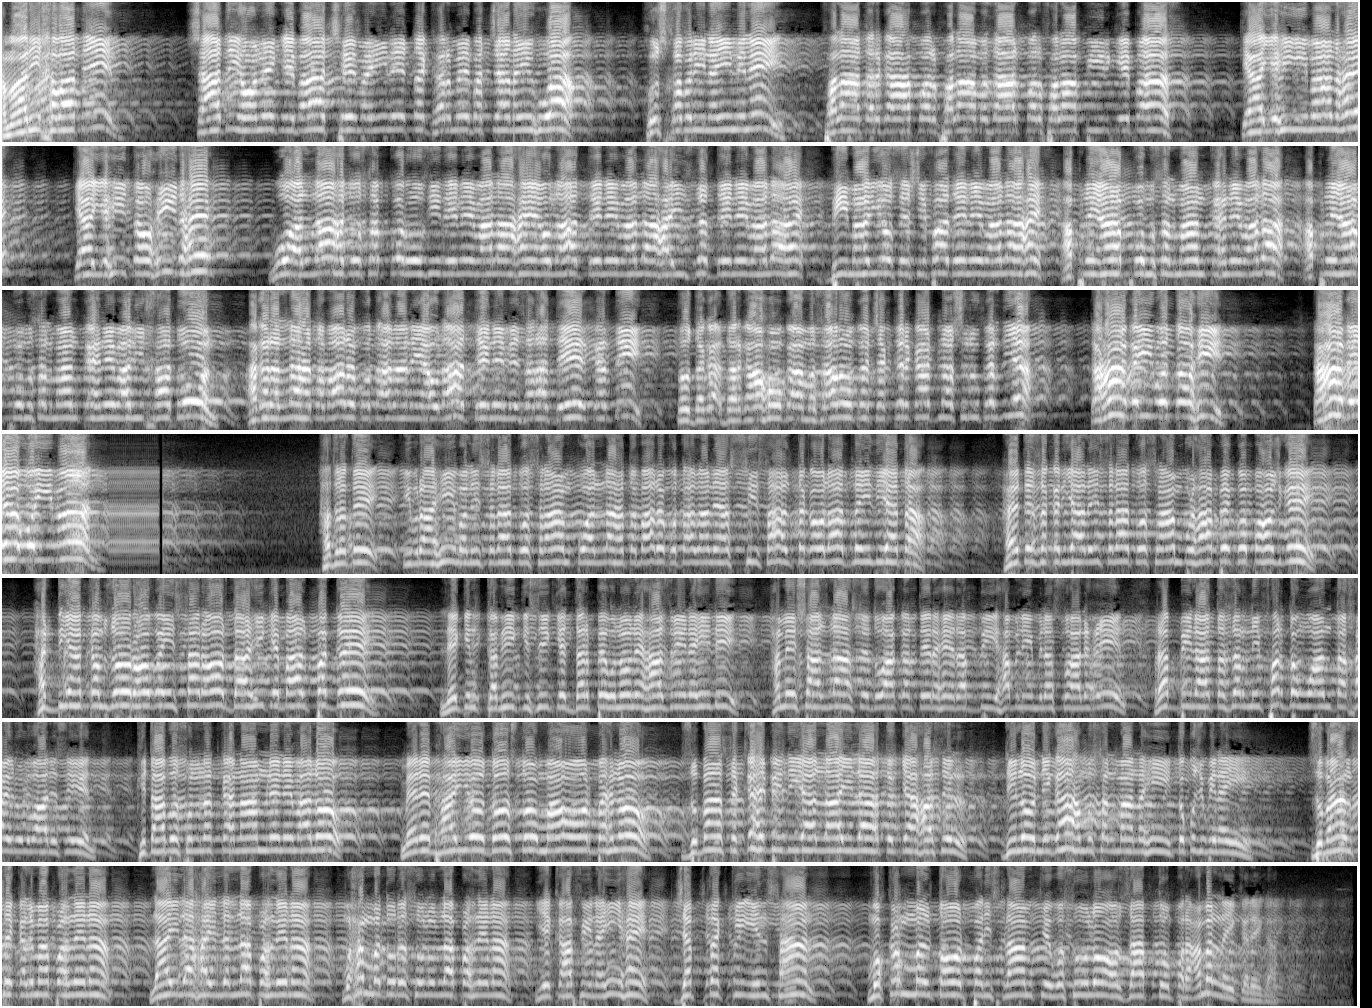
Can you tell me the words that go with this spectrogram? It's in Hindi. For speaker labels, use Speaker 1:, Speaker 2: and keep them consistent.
Speaker 1: हमारी खातन शादी होने के बाद छह महीने तक घर में बच्चा नहीं हुआ, खुशखबरी नहीं मिली, फला दरगाह पर, फला मजार पर, फला पीर के पास। क्या यही ईमान है? क्या यही तौहीद है? वो अल्लाह जो सबको रोजी देने वाला है, औलाद देने वाला है, इज़्ज़त देने वाला है, बीमारियों से शिफा देने वाला है, अपने आप को मुसलमान कहने वाला, अपने आप को मुसलमान कहने वाली खातून। अगर अल्लाह तबारक ताला ने औलाद देने में जरा देर कर दी तो दरगाहों का मसारों का चक्कर काटना शुरू कर दिया। कहा गई वो तौहीद? कहा गया वो ईमान? हज़रत इब्राहिम सलाम को अल्लाह तबारक ताला ने 80 साल तक औलाद नहीं दिया था। हैत जकरिया बुढ़ापे को पहुँच गए। हड्डियाँ कमज़ोर हो गई, सर और दाढ़ी के बाल पक गए। लेकिन कभी किसी के दर पे उन्होंने हाजिरी नहीं दी। हमेशा अल्लाह से दुआ करते रहे, रब्बी हबली मिनसालहीन रब्बी ला तजरनी फर्द खैरुल वारिसीन। किताब सुन्नत का नाम लेने वालों, मेरे भाइयों, दोस्तों, माओ और बहनों, ज़ुबान से कह भी दिया, ला इलाह तो क्या हासिल? दिलो निगाह मुसलमान नहीं तो कुछ भी नहीं। ज़ुबान से कलमा पढ़ लेना, ला इल्लल्लाह पढ़ लेना। मोहम्मद रसूलुल्लाह पढ़ लेना, ये काफ़ी नहीं है। जब तक कि इंसान मुकम्मल तौर पर इस्लाम के वसूलों और जबतों पर अमल नहीं करेगा।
